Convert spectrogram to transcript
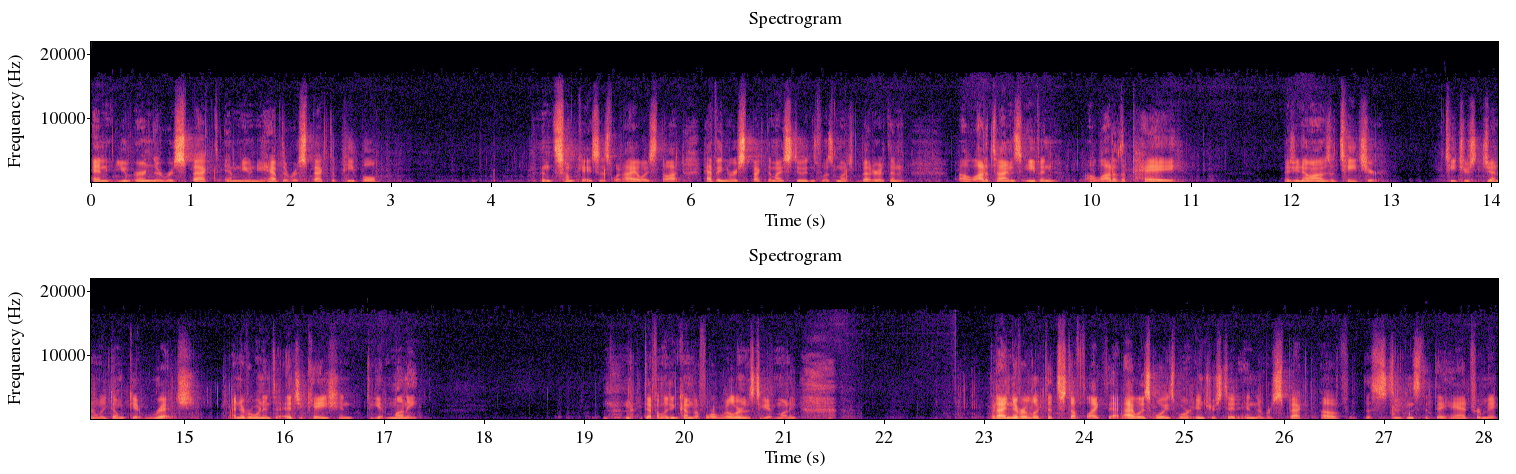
And you earn their respect, and when you have the respect of people, in some cases, what I always thought, having the respect of my students was much better than a lot of times, even a lot of the pay. As you know, I was a teacher. Teachers generally don't get rich. I never went into education to get money. I Definitely didn't come to Fort Wilderness to get money. But I never looked at stuff like that. I was always more interested in the respect of the students that they had for me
